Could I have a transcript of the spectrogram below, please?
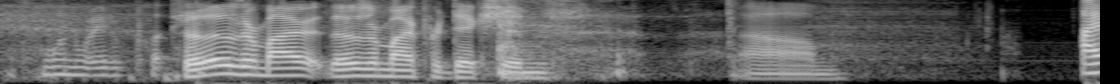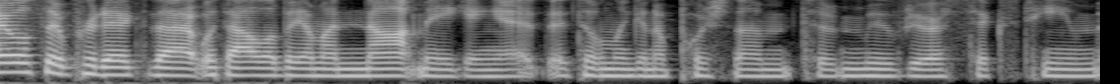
That's one way to put it. So those are my those are my predictions. Um, I also predict that with Alabama not making it, it's only going to push them to move to a six-team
